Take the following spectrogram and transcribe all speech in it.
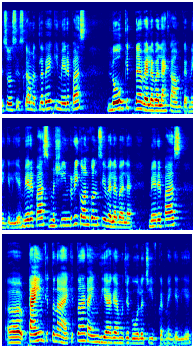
resources का मतलब है कि मेरे पास लोग कितने अवेलेबल हैं काम करने के लिए? मेरे पास मशीनरी कौन कौन सी अवेलेबल है? मेरे पास टाइम uh, कितना है? कितना टाइम दिया गया मुझे गोल अचीव करने के लिए?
